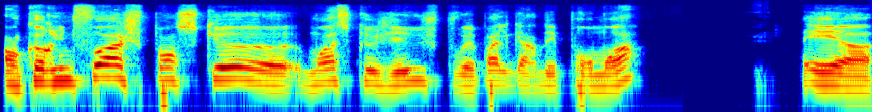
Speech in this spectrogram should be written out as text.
encore une fois, je pense que moi, ce que j'ai eu, je ne pouvais pas le garder pour moi. Et euh,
